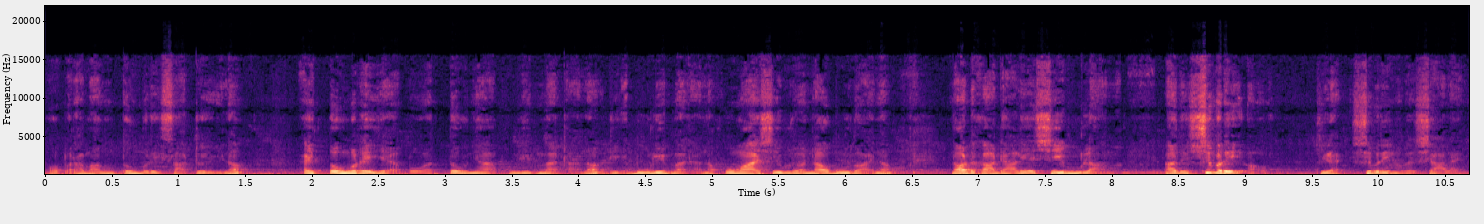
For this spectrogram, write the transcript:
ဟောပထမဆုံးသုံးပရိစတွေ့ပြီနော်အဲ့သုံးပရိရဲ့အပေါ်ကတုံညာဘူးလေးမှတ်တာနော်ဒီအဘူးလေးမှတ်တာနော်ဟိုမှာရှိဘူးတော့နောက်ဘူးသွားရင်နော်နောက်တစ်ခါဒါလေးကရှေ့ဘူးလာမှာအဲ့ဒါရှစ်ပရိအောင် ကြည့်လိုက်ရှစ်ပရိန်ကိုလည်းရှာလိုက်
